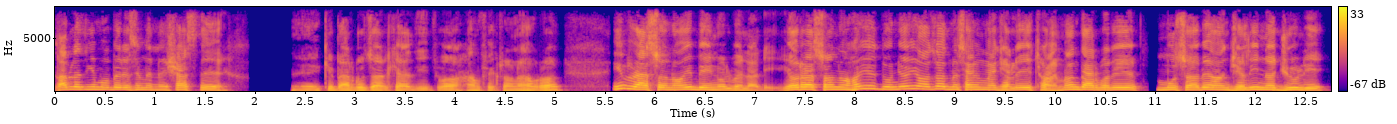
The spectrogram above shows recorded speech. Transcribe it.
قبل از اینکه ما برسیم به نشست که برگزار کردید و هم فکران همراه این رسانه های بین یا رسانه های دنیای آزاد مثل مجله تایم من درباره مصاحبه آنجلینا جولی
